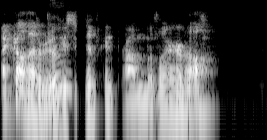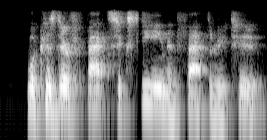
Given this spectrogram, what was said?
I call that a really? pretty significant problem with Laravel. Well, because they're FAT16 and FAT32.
